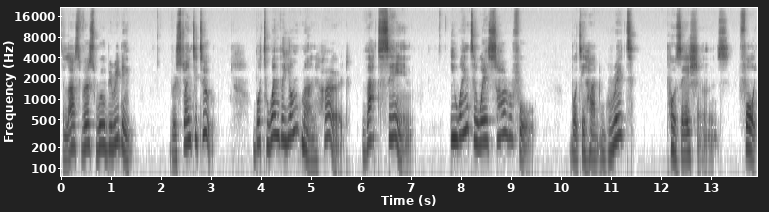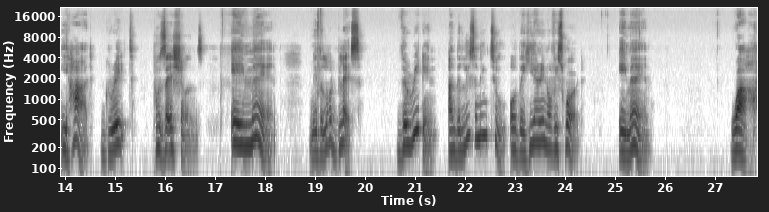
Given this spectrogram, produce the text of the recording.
The last verse we'll be reading Verse 22 But when the young man heard that saying, he went away sorrowful, but he had great possessions. For he had great possessions. Amen. May the Lord bless the reading and the listening to or the hearing of his word. Amen. Wow.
